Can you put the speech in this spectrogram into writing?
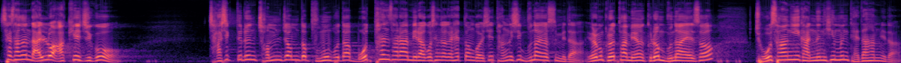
세상은 날로 악해지고 자식들은 점점 더 부모보다 못한 사람이라고 생각을 했던 것이 당시 문화였습니다. 여러분 그렇다면 그런 문화에서 조상이 갖는 힘은 대단합니다.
